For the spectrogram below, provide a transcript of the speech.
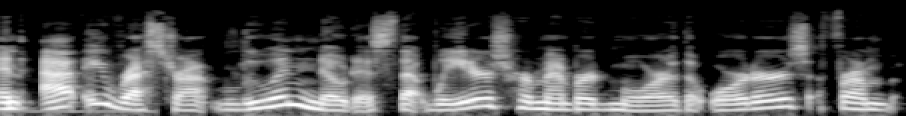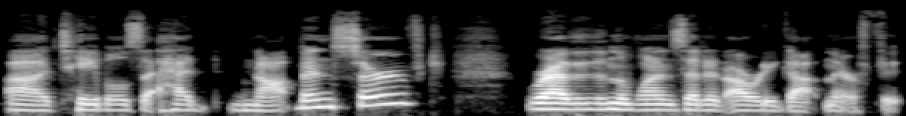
And at a restaurant, Lewin noticed that waiters remembered more the orders from uh, tables that had not been served rather than the ones that had already gotten their food.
